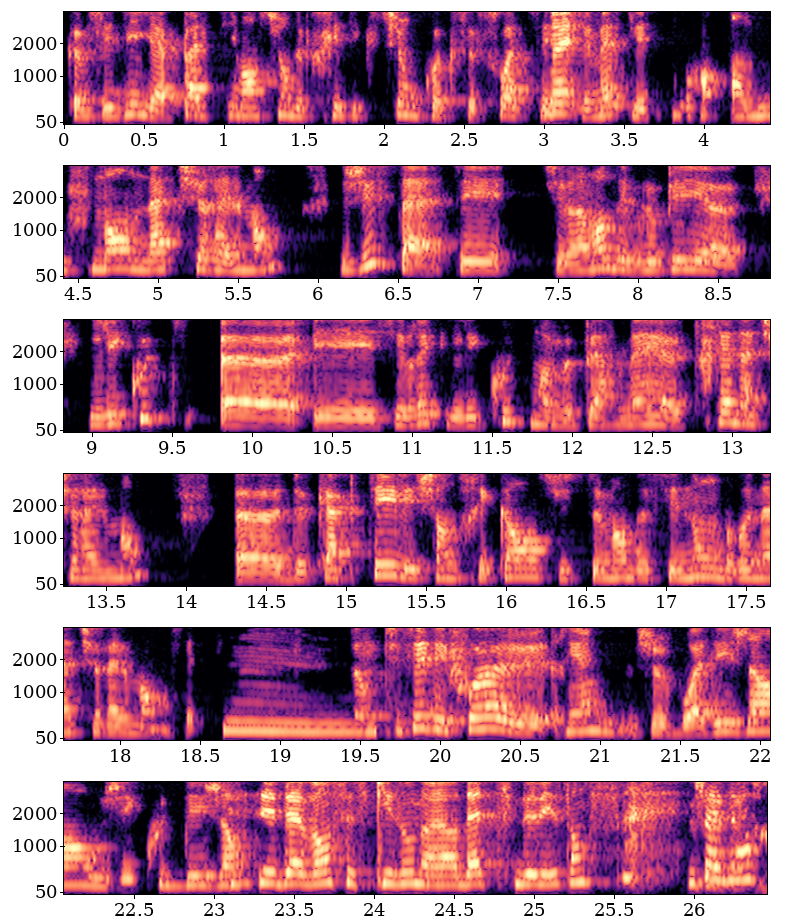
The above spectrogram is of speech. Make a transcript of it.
Comme j'ai dit, il n'y a pas de dimension de prédiction, quoi que ce soit. C'est Ouais. de mettre les tours en, en mouvement naturellement. Juste, c'est, j'ai vraiment développé euh, l'écoute. euh, et c'est vrai que l'écoute, moi, me permet euh, très naturellement euh, de capter les champs de fréquence, justement, de ces nombres naturellement, en fait. Mmh. Donc, tu sais, des fois, euh, rien, que je vois des gens ou j'écoute des gens. Sais d'avance ce qu'ils ont dans leur date de naissance. J'adore.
